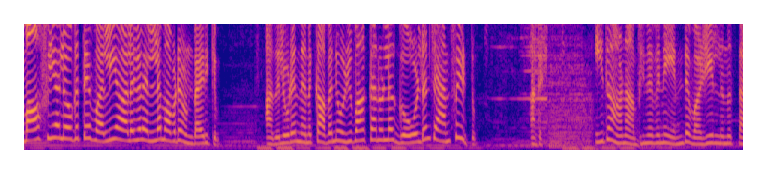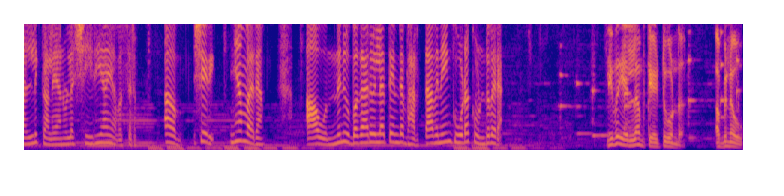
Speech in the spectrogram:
മാഫിയ ലോകത്തെ വലിയ ആളുകളെല്ലാം അവിടെ ഉണ്ടായിരിക്കും. അതിലൂടെ നിനക്ക് അവൻ ഒഴിവാക്കാനുള്ള ഗോൾഡൻ ചാൻസ് കിട്ടും. അതെ. ഇതാണ് അഭിനവിനെ എന്റെ വഴിയിൽ നിന്ന് തള്ളിക്കളയാനുള്ള ശരിയായ അവസരം. ശരി ഞാൻ വരാം. ആ ഒന്നിന് ഉപകാരമില്ലാത്ത എന്റെ ഭർത്താവിനെയും കൂടെ കൊണ്ടുവരാം. ഇവയെല്ലാം കേട്ടുകൊണ്ട് അഭിനവ്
